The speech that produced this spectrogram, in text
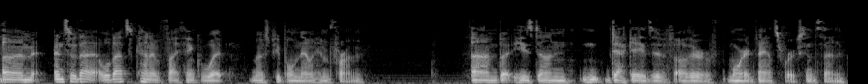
Um, and so that, well, that's kind of, I think, what most people know him from. Um, but he's done decades of other more advanced work since then.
